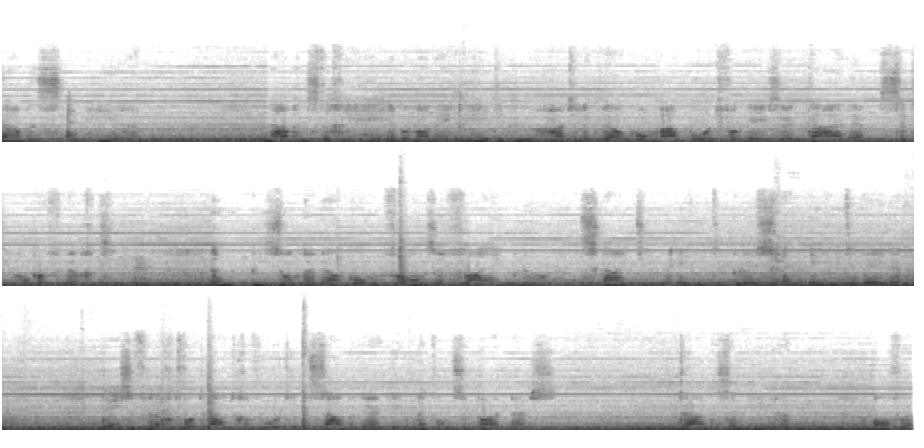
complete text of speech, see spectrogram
Dames en heren, namens de gehele bemanning heet ik u hartelijk welkom aan boord van deze KLM Cityhopper vlucht. Een bijzonder welkom voor onze Flying Blue SkyTeam Elite Plus en Elite leden. Deze vlucht wordt uitgevoerd in samenwerking met onze partners. Dames en heren, over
